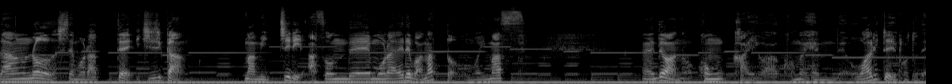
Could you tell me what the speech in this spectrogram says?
ダウンロードしてもらって1時間、まあ、みっちり遊んでもらえればなと思います。え、ではあの今回はこの辺で終わりということで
